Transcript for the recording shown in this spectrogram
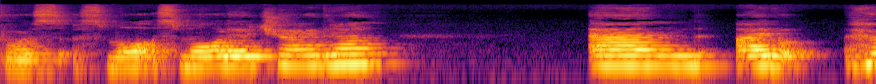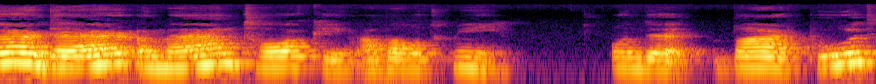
for small, smaller children and I heard there a man talking about me on the bar pool.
